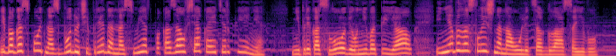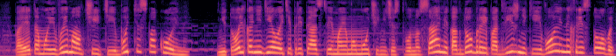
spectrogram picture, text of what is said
ибо Господь нас, будучи предан на смерть, показал всякое терпение, не прикословил, не вопиял, и не было слышно на улицах глаза его. Поэтому и вы молчите и будьте спокойны, не только не делайте препятствий моему мученичеству, но сами, как добрые подвижники и воины Христовы,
